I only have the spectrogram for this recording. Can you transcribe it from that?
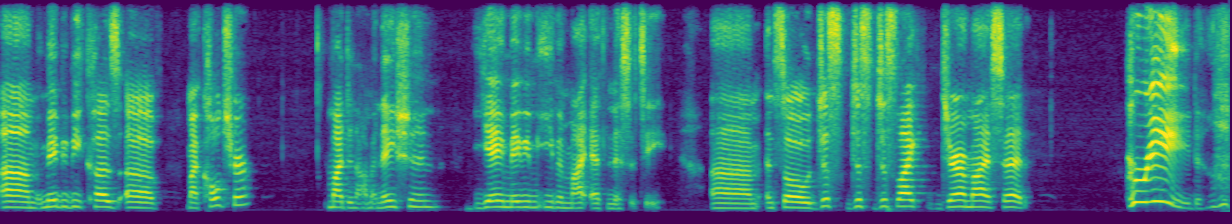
um, maybe because of my culture, my denomination, yay, maybe even my ethnicity. Um, and so just just just like Jeremiah said, read.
